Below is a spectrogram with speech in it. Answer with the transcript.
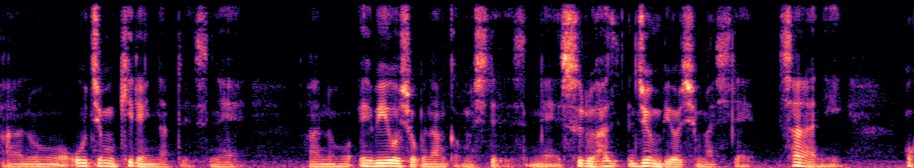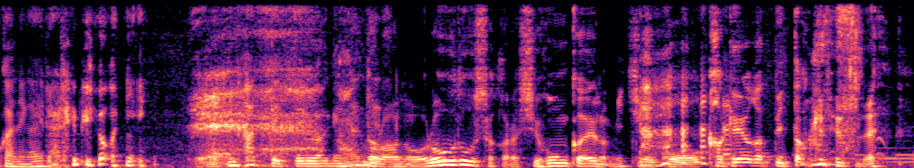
あのお家もきれいになってですねあのエビ養殖なんかもしてですねする準備をしましてさらにお金が得られるようになっていってるわけなんです、ね、なんだろうあの労働者から資本家への道をこう 駆け上がっていったわけですね。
